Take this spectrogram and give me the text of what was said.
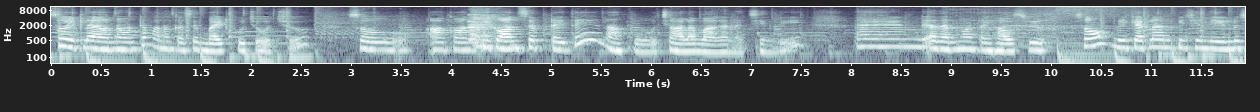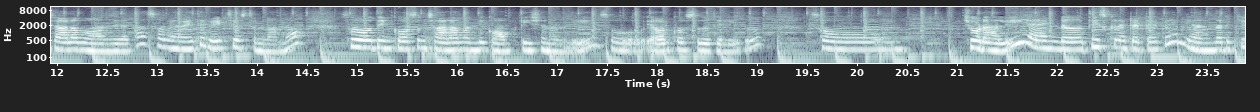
సో ఇట్లా ఏమన్నా ఉంటే మనం కాసేపు బయట కూర్చోవచ్చు. సో ఆ కాన్ ఈ కాన్సెప్ట్ అయితే నాకు చాలా బాగా నచ్చింది. అండ్ అదనమాట ఈ హౌస్ వ్యూ సో మీకు ఎట్లా అనిపించింది ఇల్లు చాలా బాగుంది కదా? సో మేమైతే వెయిట్ చేస్తున్నాము. సో దీనికోసం చాలామంది కాంపిటీషన్ ఉంది. సో ఎవరికి వస్తుందో తెలియదు సో చూడాలి. అండ్ uh, తీసుకునేటట్టయితే మీ అందరికీ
